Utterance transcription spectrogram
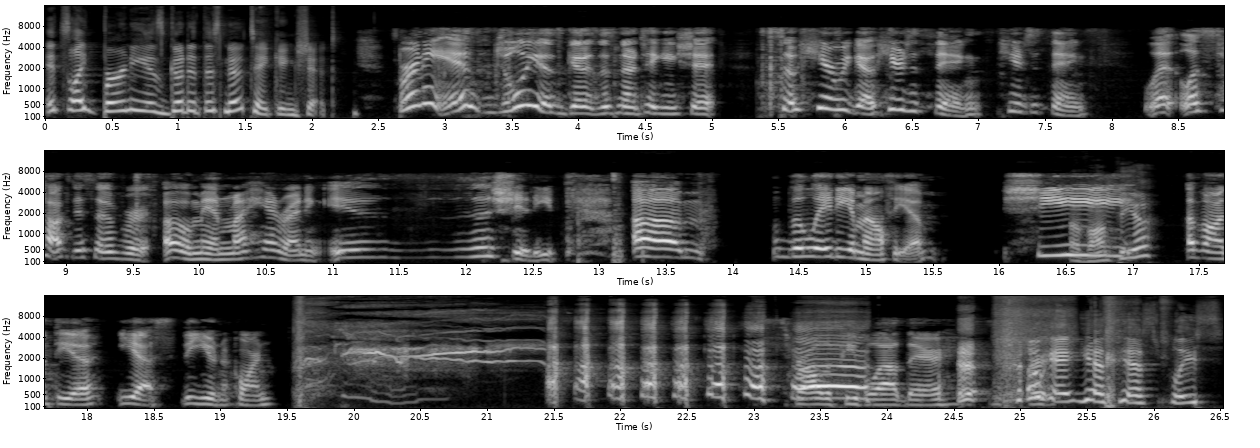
it's like Bernie is good at this note taking shit. Bernie is Julia is good at this note taking shit. So here we go. Here's the thing. Here's the thing. Let let's talk this over. Oh man, my handwriting is shitty. Um, the Lady Amalthea. She Avanthia? Avanthia, yes, the unicorn. For all the people out there. okay, yes, yes, please.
